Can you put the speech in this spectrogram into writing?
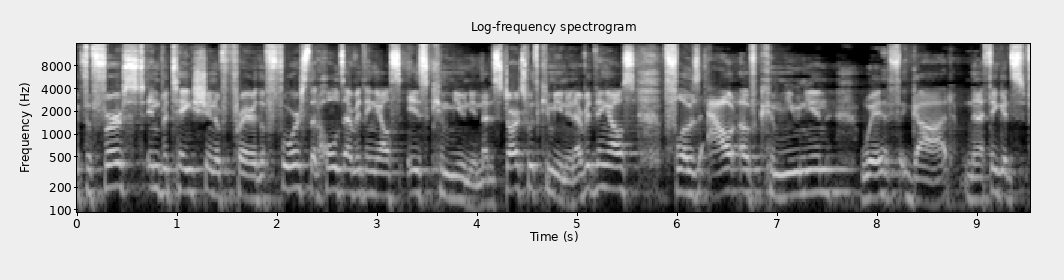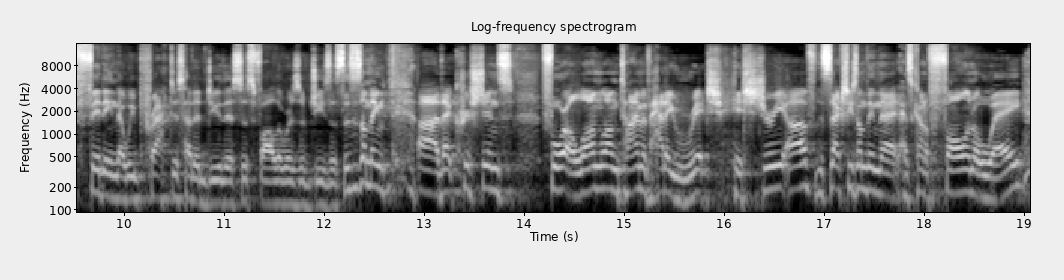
If the first invitation of prayer, the force that holds everything else is communion, that it starts with communion, everything else flows out of communion with God, then I think it's fitting that we practice how to do this as followers of Jesus. This is something uh, that Christians for a long, long time have had a rich history of. This is actually something that has kind of fallen away,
